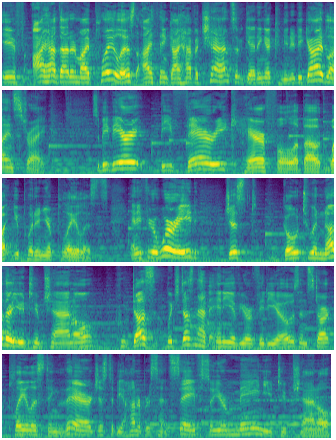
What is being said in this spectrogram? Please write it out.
If I have that in my playlist, I think I have a chance of getting a community guideline strike. So be very, be very careful about what you put in your playlists. And if you're worried, just go to another YouTube channel who does, which doesn't have any of your videos and start playlisting there just to be 100% safe so your main YouTube channel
